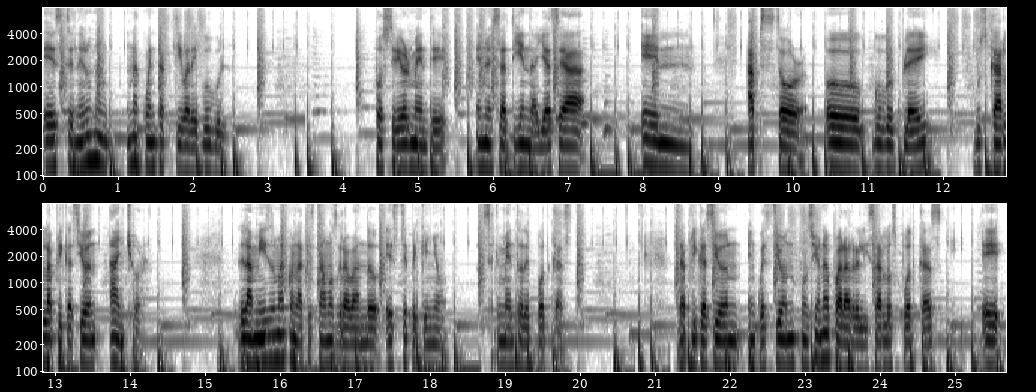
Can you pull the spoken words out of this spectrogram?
es tener una, cuenta activa de Google. Posteriormente, en nuestra tienda, ya sea en App Store o Google Play, buscar la aplicación Anchor, la misma con la que estamos grabando este pequeño segmento de podcast. La aplicación en cuestión funciona para realizar los podcasts e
